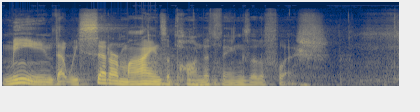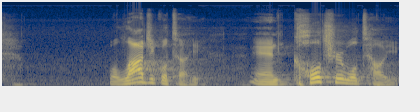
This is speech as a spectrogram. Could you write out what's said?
mean that we set our minds upon the things of the flesh? Well, logic will tell you, and culture will tell you,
